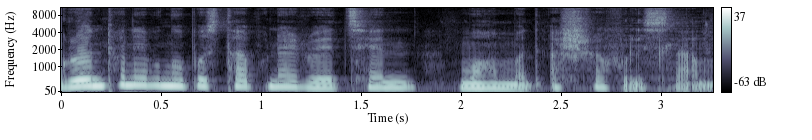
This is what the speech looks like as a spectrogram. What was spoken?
গ্রন্থন এবং উপস্থাপনায় রয়েছেন মোহাম্মদ আশরাফুল ইসলাম।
